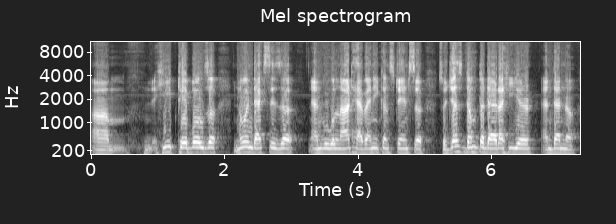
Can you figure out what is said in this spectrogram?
um, heap tables no indexes and we will not have any constraints uh, so just dump the data here and then uh,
